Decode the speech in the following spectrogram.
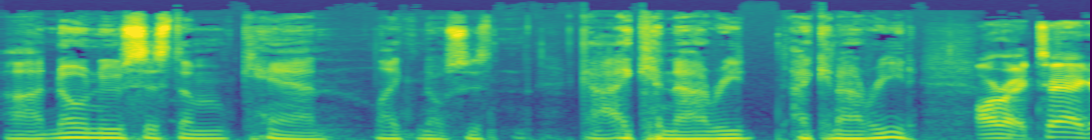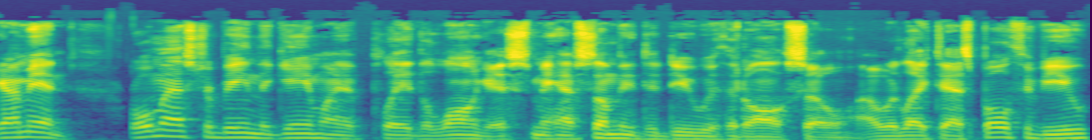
uh, no new system can. Like no system, I cannot read. I cannot read. All right, tag. I'm in. Rolemaster being the game I have played the longest may have something to do with it also. I would like to ask both of you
